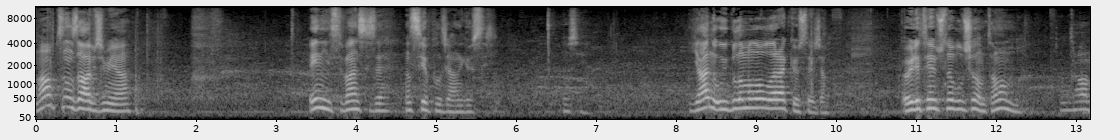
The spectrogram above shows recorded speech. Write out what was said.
Ne yaptınız abicim ya? En iyisi ben size nasıl yapılacağını göstereyim. Nasıl ya? Yani uygulamalı olarak göstereceğim. Öğle teneffüsünde buluşalım tamam mı? Tamam.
